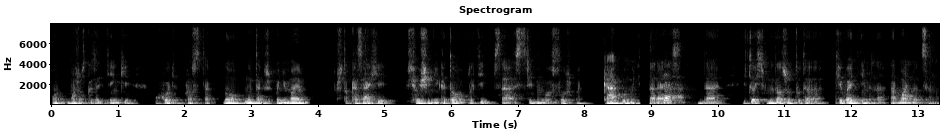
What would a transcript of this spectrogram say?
он, можно сказать, деньги уходят просто так. Но мы также понимаем, что казахи все еще не готовы платить за стриминговые службы. Как бы мы ни старались. Да. да. И то есть мы должны туда кивать именно нормальную цену.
